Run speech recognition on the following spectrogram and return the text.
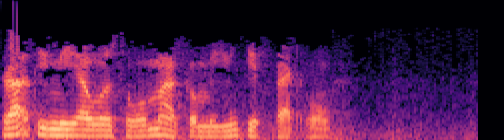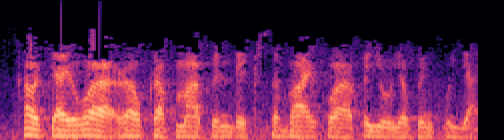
พระที่มีอาวุโสมากก็มีถึงเจ็ดแปดองค์ เข้าใจว่าเรากลับมาเป็นเด็กสบายกว่าไปอยู่ยังเป็นผู้ใหญ่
